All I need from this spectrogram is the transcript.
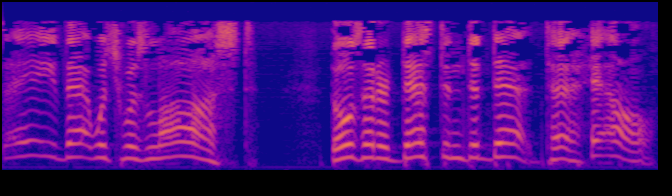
save that which was lost, those that are destined to, de- to hell.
